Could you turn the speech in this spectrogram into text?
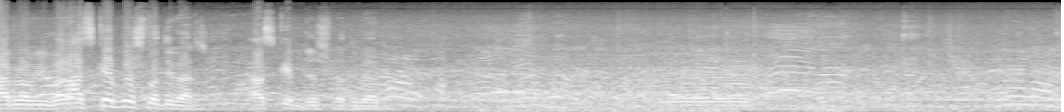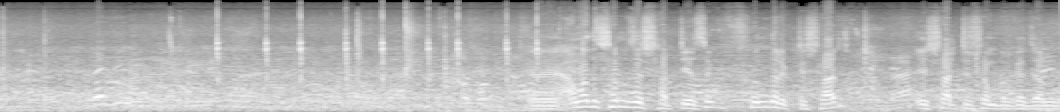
আর রবিবার। আজকে বৃহস্পতিবার। আজকে বৃহস্পতিবার। আমাদের সামনে যে শার্টটি আছে খুব সুন্দর একটি শার্ট। এই শার্টটি সম্পর্কে জানব।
